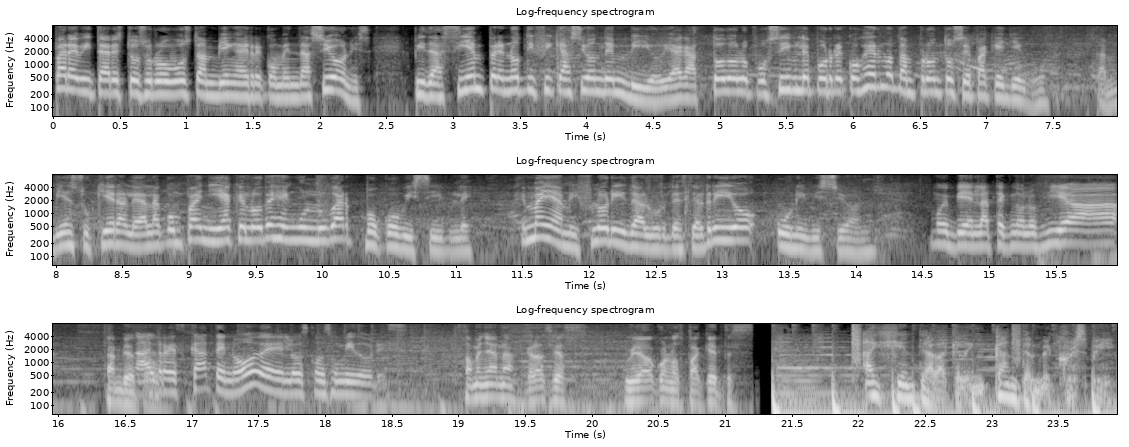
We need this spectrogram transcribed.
Para evitar estos robos también hay recomendaciones. Pida siempre notificación de envío y haga todo lo posible por recogerlo tan pronto sepa que llegó. También sugiérale a la compañía que lo deje en un lugar poco visible. En Miami, Florida, Lourdes del Río, Univisión. Muy bien, la tecnología al rescate ¿no? de los consumidores. Hasta mañana, gracias. Cuidado con los paquetes. Hay gente a la que le encanta el McCrispy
